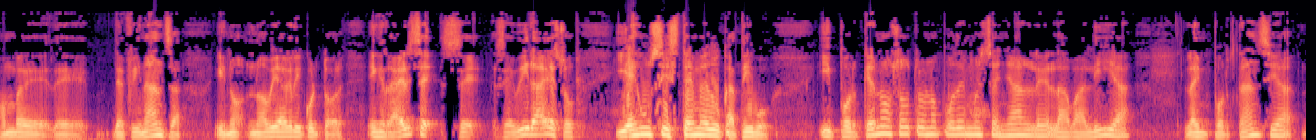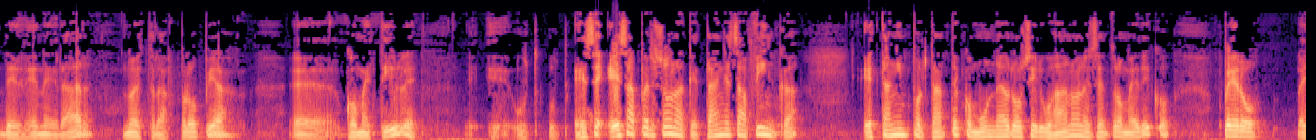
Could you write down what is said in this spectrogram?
hombre de, de finanzas, y no, no había agricultores. En Israel se, se, se vira eso y es un sistema educativo. ¿Y por qué nosotros no podemos enseñarle la valía, la importancia de generar nuestras propias eh, comestibles? Ese, esa persona que está en esa finca es tan importante como un neurocirujano en el centro médico, pero la,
